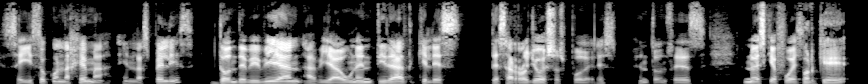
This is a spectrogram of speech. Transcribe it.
se hizo con la gema en las pelis, donde vivían había una entidad que les desarrolló esos poderes. Entonces, no es que fuese... Porque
